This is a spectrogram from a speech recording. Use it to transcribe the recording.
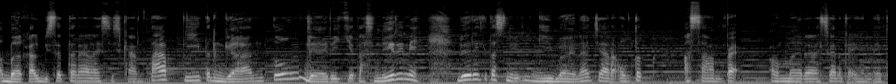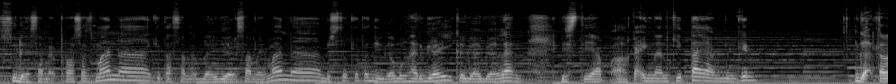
bakal bisa terrealisasikan. Tapi tergantung dari kita sendiri nih. Dari kita sendiri gimana cara untuk uh, sampai uh, merealisasikan keinginan itu? Sudah sampai proses mana? Kita sampai belajar sampai mana? Habis itu kita juga menghargai kegagalan di setiap uh, keinginan kita yang mungkin nggak ter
